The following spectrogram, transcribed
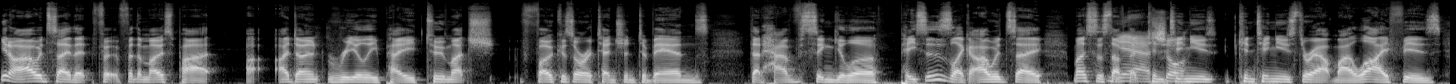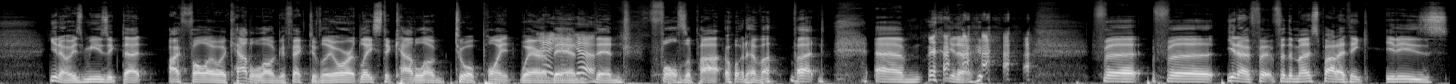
you know, I would say that for for the most part, I, I don't really pay too much focus or attention to bands that have singular pieces. Like I would say, most of the stuff Yeah, that sure. continues continues throughout my life is, you know, is music that I follow a catalog effectively, or at least a catalog to a point where Yeah, a band yeah. then falls apart or whatever. But um, you know. for for you know for for the most part, I think it is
